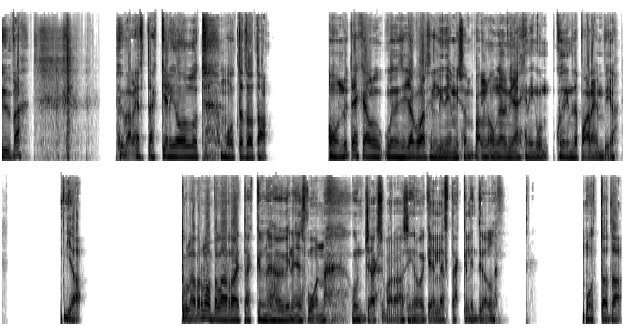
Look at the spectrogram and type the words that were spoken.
hyvä, hyvä left ollut, mutta tota, on nyt ehkä ollut kuitenkin se Jaguarsin linja, missä on paljon ongelmia, ehkä niin kuin, kuitenkin niitä parempia. Ja tulee varmaan pelaa right tackle hyvin ensi vuonna, kun Jackson varaa siihen oikein left tacklein tilalle. Mutta tota,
